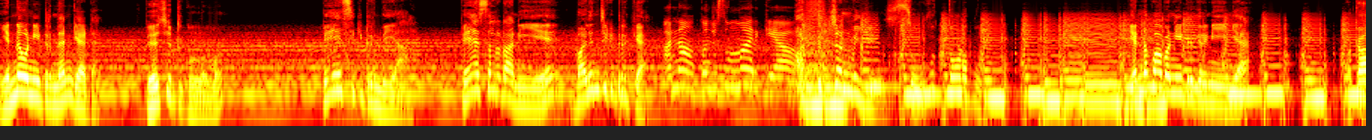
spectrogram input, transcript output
என்ன பண்ணிட்டு இருந்தேன்னு கேட்டேன். பேசிட்டு இருக்குங்க மாமா பேசிக்கிட்டு இருந்தியா பேசலடா நீயே வலிஞ்சுக்கிட்டு இருக்க அண்ணா கொஞ்சம் சும்மா இருக்கியா? அடிச்சன் வையு சுத்தோட போ. என்னப்பா பண்ணிட்டு இருக்கிற நீ இங்க? அக்கா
